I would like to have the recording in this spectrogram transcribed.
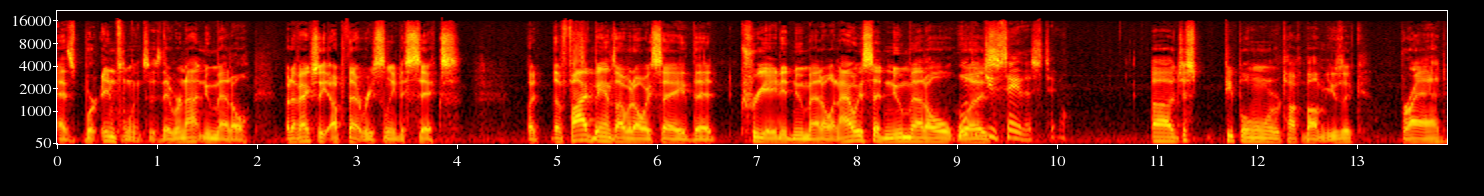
as were influences. They were not new metal, but I've actually upped that recently to six. But the five bands I would always say that created new metal, and I always said new metal was. Who did you say this to? Uh, just people when we were talking about music. Brad,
